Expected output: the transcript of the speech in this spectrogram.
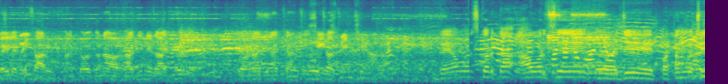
લઈ લે તો સારું. કારણ કે હવે ઘણા હરાજીની રાહ જોઈએ તો હરાજીના ચાન્સીસ ઓછા છે. ગયા વર્ષ કરતાં આ વર્ષે જે પતંગો છે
